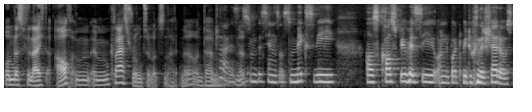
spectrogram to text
um das vielleicht auch im, im Classroom zu nutzen halt. Ne? Und, ähm, Klar, es ne? ist so ein bisschen so ein Mix wie aus Conspiracy und What We Do in the Shadows.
